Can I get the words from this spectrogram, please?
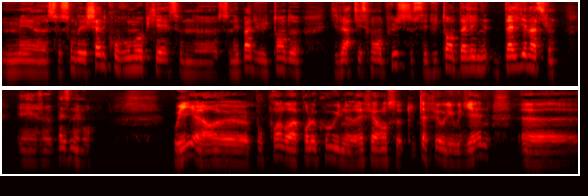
mais euh, ce sont des chaînes qu'on vous met au pied. Ce, n'est pas du temps de divertissement en plus, c'est du temps d'aliénation. Et je pèse mes mots. Oui, alors euh, pour prendre pour le coup une référence tout à fait hollywoodienne, euh,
